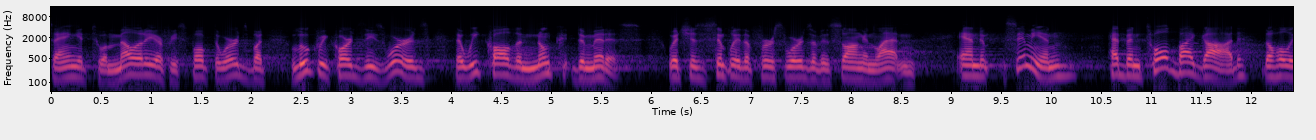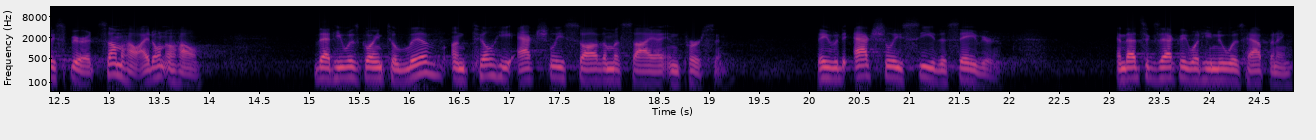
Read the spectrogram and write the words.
sang it to a melody or if he spoke the words, but Luke records these words that we call the Nunc Dimittis, which is simply the first words of his song in Latin. And Simeon had been told by God, the Holy Spirit, somehow, I don't know how, that he was going to live until he actually saw the Messiah in person. They would actually see the Savior. And that's exactly what he knew was happening.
